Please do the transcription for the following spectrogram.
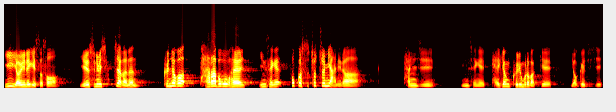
이 여인에게 있어서 예수님의 십자가는 그녀가 바라보고 할 인생의 포커스 초점이 아니라 단지 인생의 배경 그림으로밖에 여겨지지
